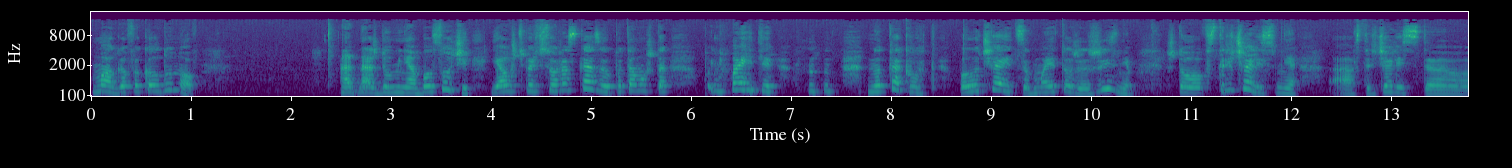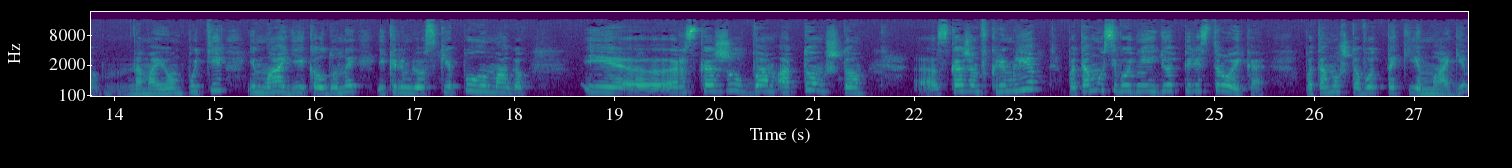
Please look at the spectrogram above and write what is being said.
магов и колдунов. Однажды у меня был случай, я уж теперь все рассказываю, потому что, понимаете, ну так вот получается в моей тоже жизни, что встречались мне, а, встречались э, на моем пути и маги, и колдуны, и кремлевские пулы магов. И э, расскажу вам о том, что, э, скажем, в Кремле, потому сегодня идет перестройка, потому что вот такие маги,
